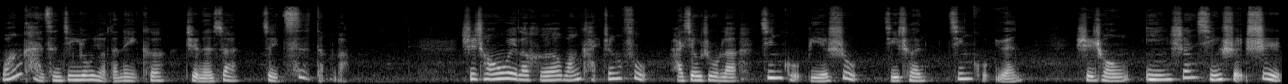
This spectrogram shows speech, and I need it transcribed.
王凯曾经拥有的那棵，只能算最次等了。石崇为了和王凯争富，还修筑了金谷别墅，即称金谷园。石崇因山形水势，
